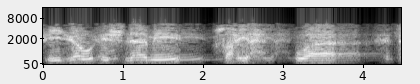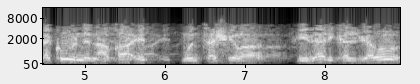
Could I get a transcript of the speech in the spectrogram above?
في جو إسلامي صحيح وتكون العقائد منتشرة في ذلك الجو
